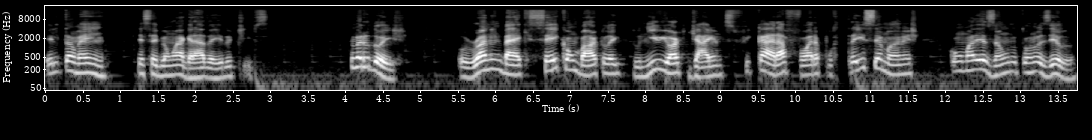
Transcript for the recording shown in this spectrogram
Ele também recebeu um agrado aí do Chiefs. Número 2. O running back Saquon Barkley, do New York Giants, ficará fora por três semanas com uma lesão no tornozelo.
